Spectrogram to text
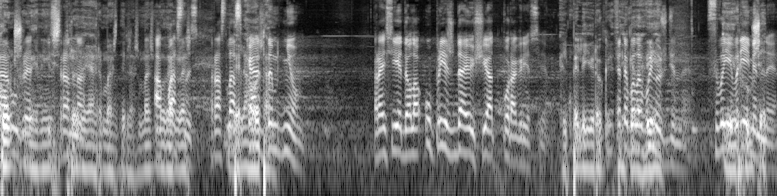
con suministro de armas de las más modernas de la OTAN. Россия дала упреждающий отпор агрессии. Это было вынужденное, своевременное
